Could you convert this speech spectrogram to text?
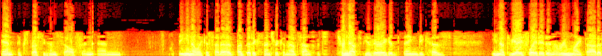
in expressing himself and, and you know, like I said, a, a bit eccentric in that sense, which turned out to be a very good thing because, you know, to be isolated in a room like that, if,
